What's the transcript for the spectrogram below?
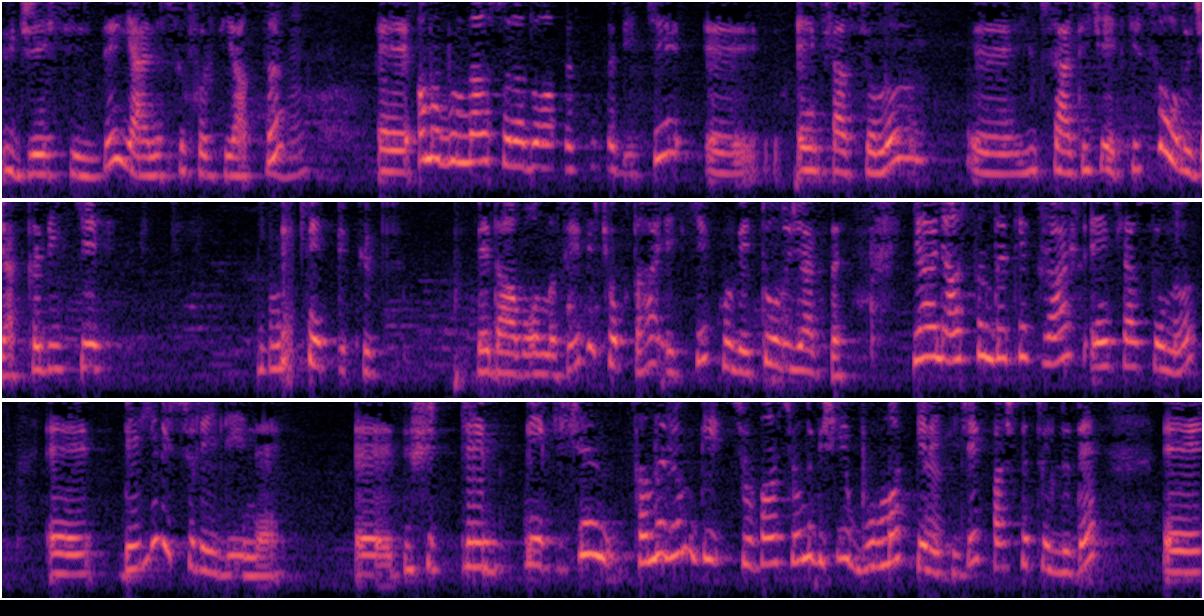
ücretsizdi. Yani sıfır fiyatlı. E, ama bundan sonra doğalgazın tabii ki e, enflasyonu e, yükseltici etkisi olacak. Tabii ki 25 metreküp bedava olmasaydı çok daha etki kuvvetli olacaktı. Yani aslında tekrar enflasyonu e, belli bir süreliğine e, düşürebilmek için sanırım bir sübvansiyonu bir şey bulmak gerekecek. Başka türlü de e,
